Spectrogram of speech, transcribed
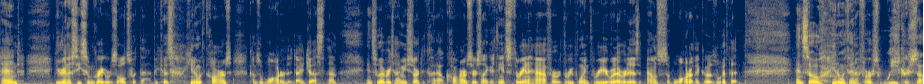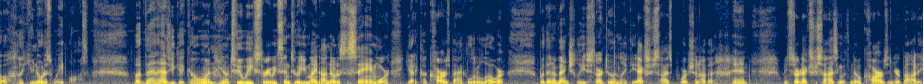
And you're going to see some great results with that because, you know, with carbs comes water to digest them. And so every time you start to cut out carbs, there's like, I think it's three and a half or 3.3 or whatever it is ounces of water that goes with it. And so, you know, within a first week or so, like you notice weight loss. But then as you get going, you know, two weeks, three weeks into it, you might not notice the same, or you got to cut carbs back a little lower. But then eventually you start doing like the exercise portion of it. And when you start exercising with no carbs in your body,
